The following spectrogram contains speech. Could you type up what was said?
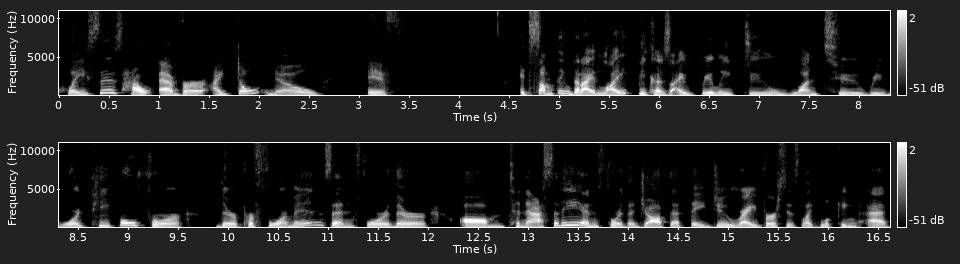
places. However, I don't know if it's something that I like because I really do want to reward people for their performance and for their um tenacity and for the job that they do, right? Versus like looking at,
